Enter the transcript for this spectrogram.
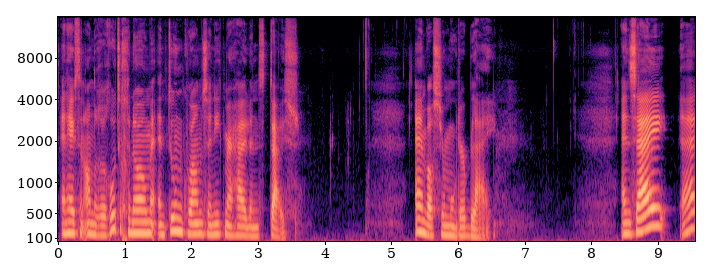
En heeft een andere route genomen. En toen kwam ze niet meer huilend thuis. En was haar moeder blij. En zij, hè,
